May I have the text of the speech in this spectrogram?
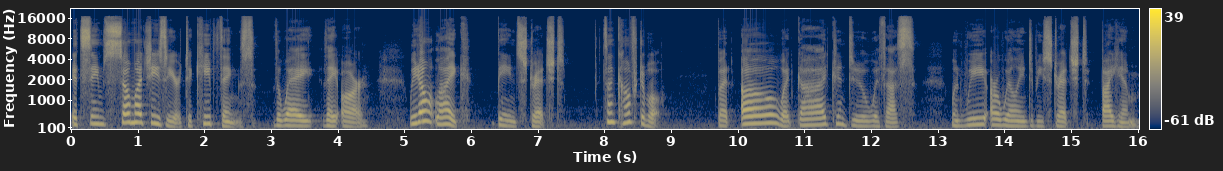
It seems so much easier to keep things the way they are. We don't like being stretched, it's uncomfortable. But oh, what God can do with us when we are willing to be stretched by Him.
